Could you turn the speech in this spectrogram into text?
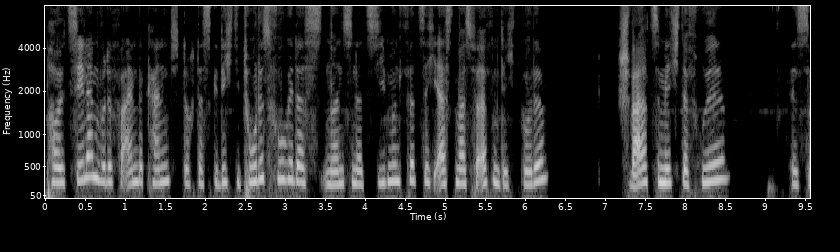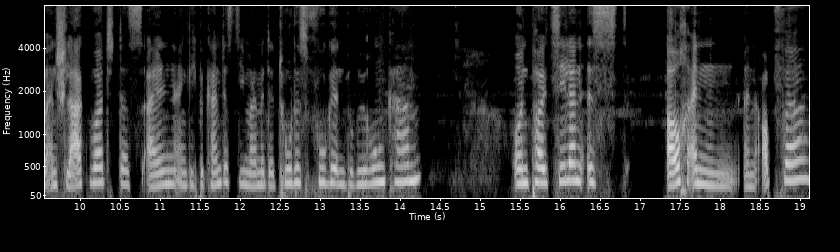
Paul Celan wurde vor allem bekannt durch das Gedicht Die Todesfuge, das 1947 erstmals veröffentlicht wurde. Schwarze Milch der Frühe ist so ein Schlagwort, das allen eigentlich bekannt ist, die mal mit der Todesfuge in Berührung kamen. Und Paul Celan ist auch ein, ein Opfer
